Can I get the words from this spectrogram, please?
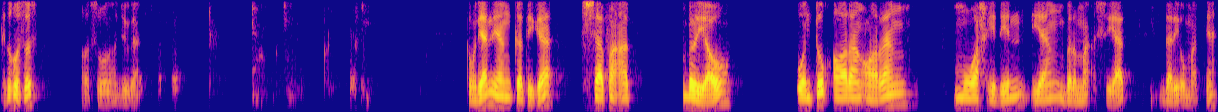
Itu khusus Rasulullah juga. Kemudian yang ketiga, syafaat beliau untuk orang-orang muwahhidin yang bermaksiat dari umatnya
